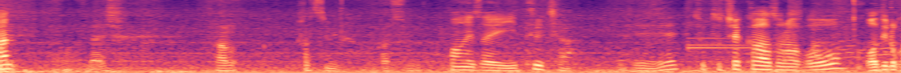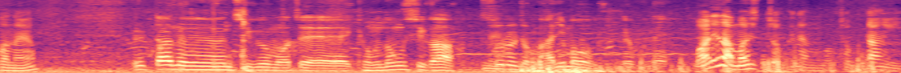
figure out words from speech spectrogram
반 날씨 방 그렇습니다. 같습니다. 포항에서의 이틀차 이제 숙소 체크아웃을 하고 어디로 가나요? 일단은 지금 어제 경동 씨가 네. 술을 좀 많이 먹었기 때문에 많이는 안 마셨죠. 그냥 뭐 적당히.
